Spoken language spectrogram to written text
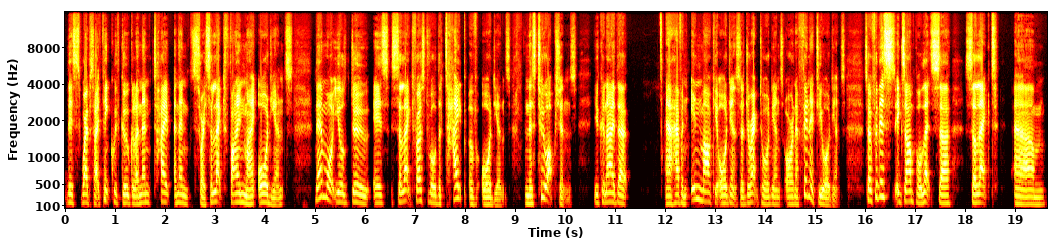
this website, Think with Google, and then type, and then sorry, select Find My Audience, then what you'll do is select first of all the type of audience, and there's two options. You can either uh, have an in-market audience, a direct audience, or an affinity audience. So for this example, let's uh, select um,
